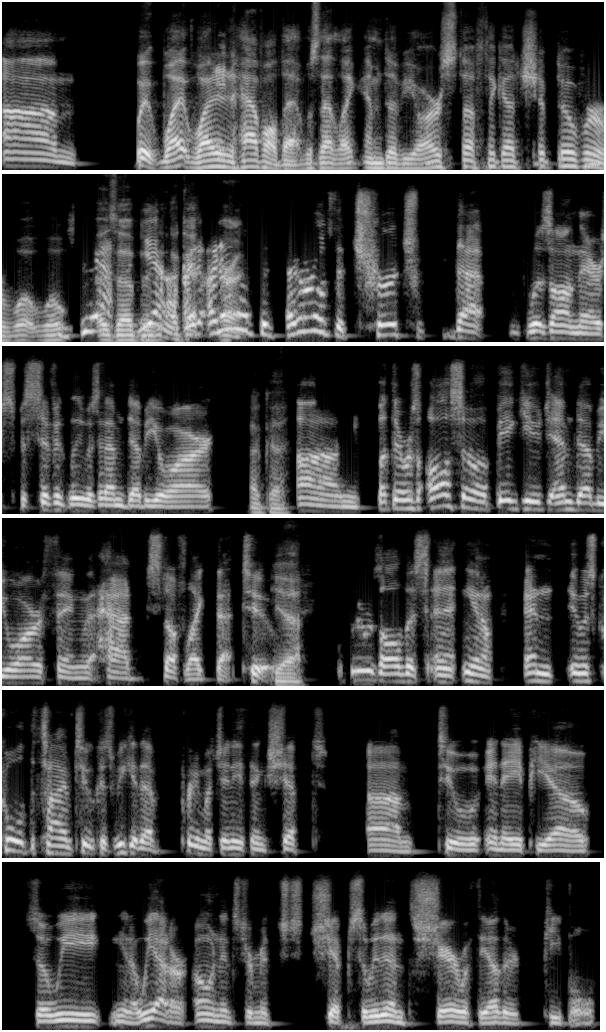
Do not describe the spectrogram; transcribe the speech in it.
Um, Wait, why? Why did it have all that? Was that like MWR stuff that got shipped over, or what? What yeah, is up? yeah. Okay, I, I don't right, know. If the, I don't know if the church that was on there specifically was MWR. Okay. Um, but there was also a big, huge MWR thing that had stuff like that too. Yeah. There was all this, and you know, and it was cool at the time too because we could have pretty much anything shipped um, to an APO. So we, you know, we had our own instruments shipped, so we didn't share with the other people.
